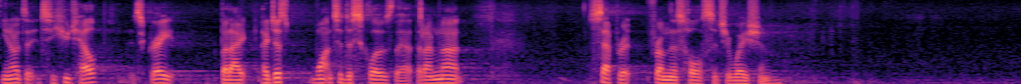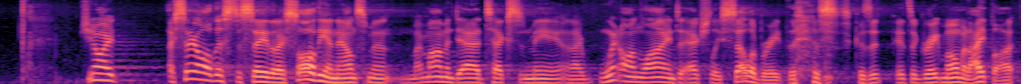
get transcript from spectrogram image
you know, it's a, it's a huge help, it's great. But I, I just want to disclose that, that I'm not separate from this whole situation. But, you know, I, I say all this to say that I saw the announcement. My mom and dad texted me, and I went online to actually celebrate this because it, it's a great moment, I thought.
